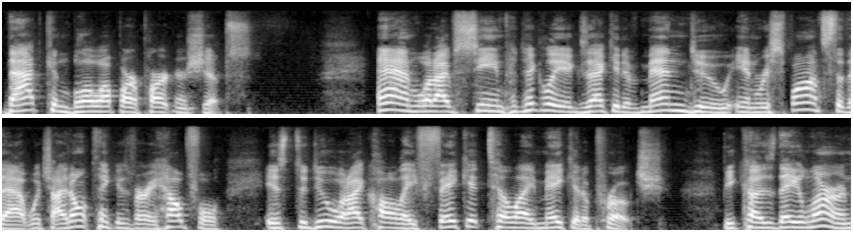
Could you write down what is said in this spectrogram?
That can blow up our partnerships. And what I've seen, particularly executive men, do in response to that, which I don't think is very helpful, is to do what I call a fake it till I make it approach. Because they learn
